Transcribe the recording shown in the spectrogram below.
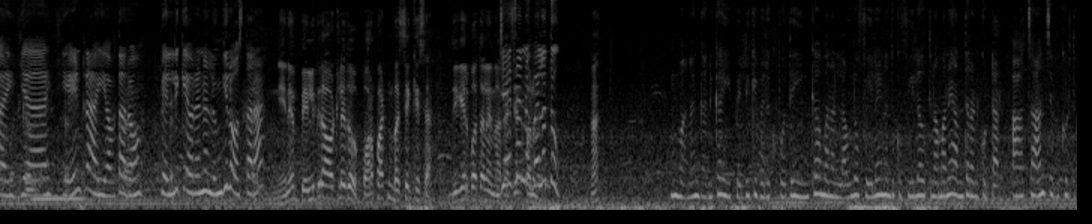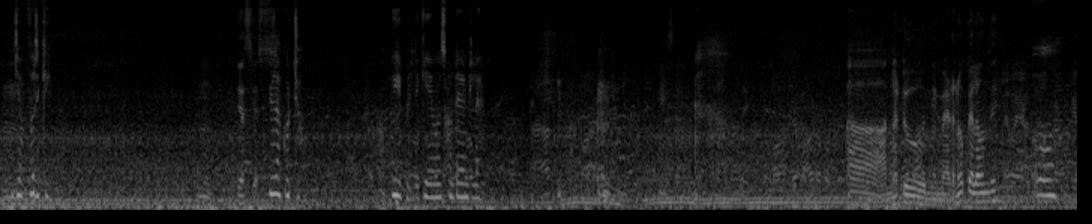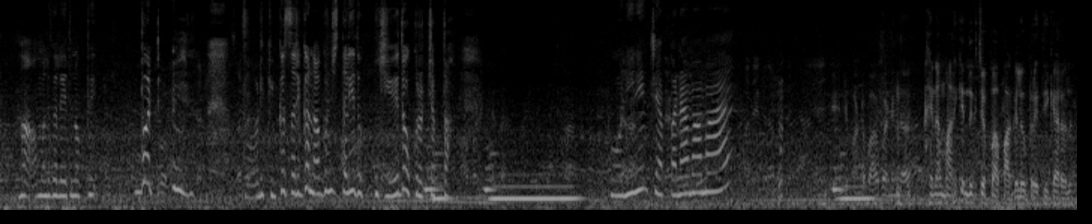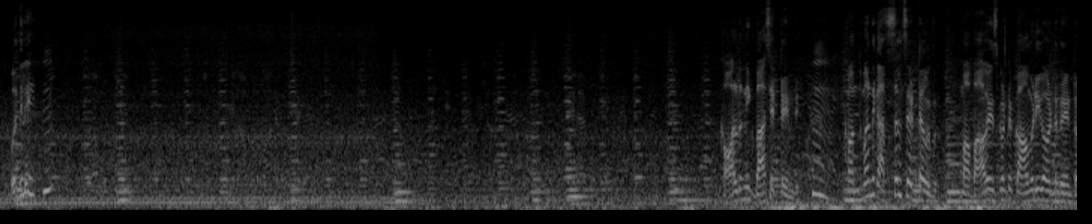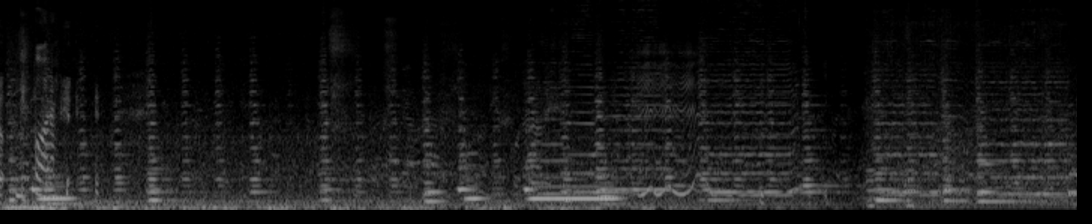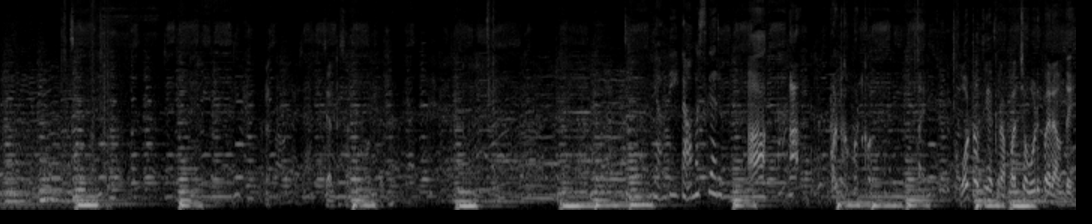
అయ్యా ఏంట్రా ఈ అవతారం? పెళ్ళికి ఎవరైనా లుంగిలో వస్తారా? నేనేం పెళ్ళికి రావట్లేదు. పొరపాటున బస్ ఎక్కేసా. ఆ? మనం గనక ఈ పెళ్ళికి వెళ్ళకపోతే ఇంకా మనం లవ్లో ఫెయిల్ అయినందుకు ఫీల్ అవుతున్నామని అందరు అనుకుంటారు ఆ ఛాన్స్ ఇవ్వకూడదు. ఎస్ ఇలా కూర్చో. ఈ పెళ్ళికి ఏం వేసుకుంటే ఏంట్లే? ఆ, అన్నట్టు నీ మెడ నొప్పి ఎలా ఉంది? ఓ మామూలుగా లేదు నొప్పి. బట్ వాడికి ఇంకా సరిగ్గా నా గురించి తెలియదు ఏదో ఒకరోజు చెప్తా. పోనీ నేను చెప్పనా మామా? ఏంటి పంట బాగా పండిందా? అయినా మనకెందుకు చెప్పు ఆ పగలు ప్రతీకారాలు? వదిలే. కాలర్ నీకు బాగా సెట్ అయింది. కొంతమందికి అస్సలు సెట్ అవ్వదు. మా బావ వేసుకుంటే కామెడీగా ఉంటుంది ఏంటో. పోరా. థామస్ గారు? పట్టుకో పట్టుకో. ఫోటో తీయకరా పంచ ఊడిపోయేలా ఉంది.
